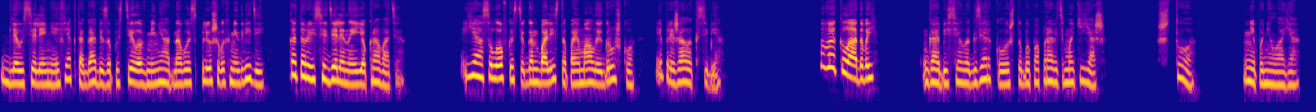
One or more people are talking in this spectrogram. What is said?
для усиления эффекта Габи запустила в меня одного из плюшевых медведей, которые сидели на ее кровати. Я с ловкостью гонболиста поймала игрушку и прижала к себе. «Выкладывай!» Габи села к зеркалу, чтобы поправить макияж. «Что?» — не поняла я.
